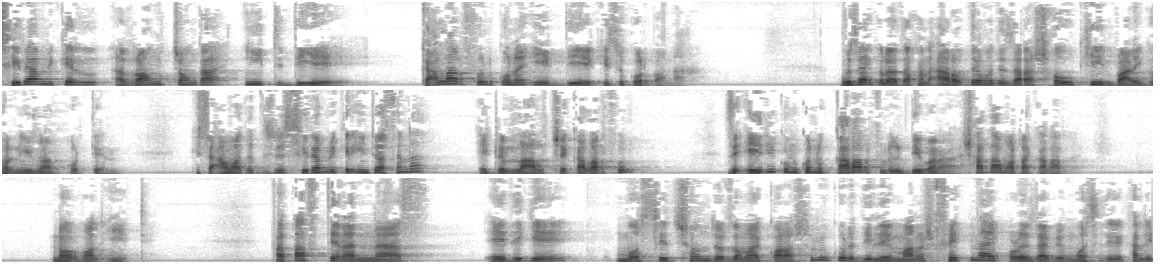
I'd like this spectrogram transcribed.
সিরামিকের রং চঙ্গা ইট দিয়ে কালারফুল কোন ইট দিয়ে কিছু করবা না। বোঝা গেল তখন আরবদের মধ্যে যারা শৌখিন বাড়ি ঘর নির্মাণ করতেন, কিছু আমাদের দেশে সিরামিকের ইট আছে না? একটু লালচে কালারফুল যে এইরকম কোন কালারফুল ইট দিবা না, সাদা মাটা কালার নর্মাল ইট। নাস, এদিকে মসজিদ সৌন্দর্যময় করা শুরু করে দিলে মানুষ ফিতনায় পড়ে যাবে মসজিদকে খালি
